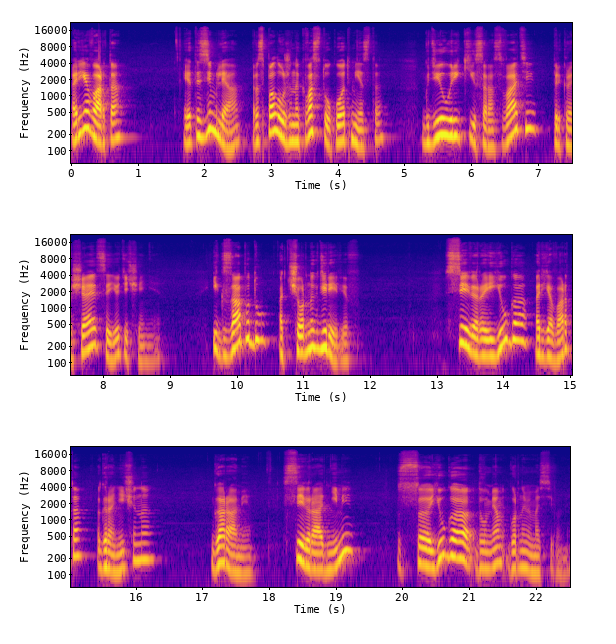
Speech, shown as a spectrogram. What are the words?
Арьяварта – это земля, расположенная к востоку от места, где у реки Сарасвати прекращается ее течение, и к западу от черных деревьев. С севера и юга Арьяварта ограничена горами, с севера одними, с юга двумя горными массивами.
